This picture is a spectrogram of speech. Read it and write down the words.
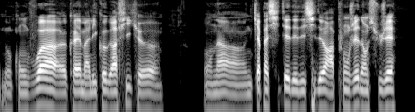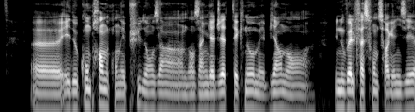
Donc on voit quand même à l'échographie qu'on a une capacité des décideurs à plonger dans le sujet et de comprendre qu'on n'est plus dans un, dans un gadget techno, mais bien dans une nouvelle façon de s'organiser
